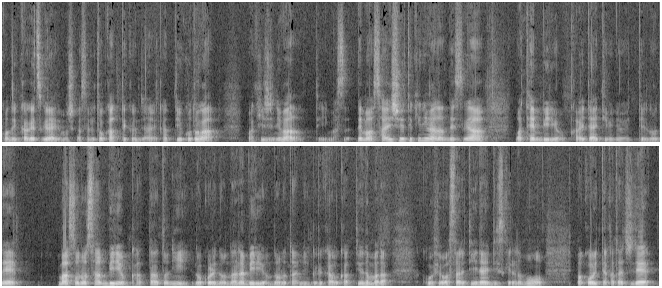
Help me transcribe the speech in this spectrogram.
この1ヶ月ぐらいでもしかすると買っていくんじゃないかっていうことが、まあ、記事にはなっています。で、まあ最終的にはなんですが、まあ、10 billion 買いたいというふうには言ってるので、まあその3 billion 買った後に残りの7 billion どのタイミングで買うかっていうのはまだ公表はされていないんですけれども、まあ、こういった形で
